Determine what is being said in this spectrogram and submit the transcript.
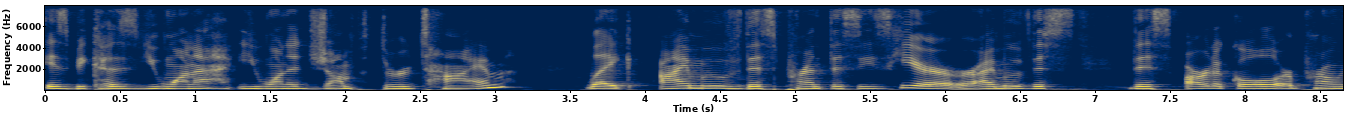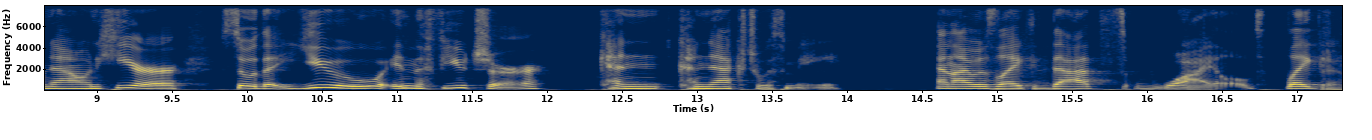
is because you wanna you wanna jump through time. Like I move this parentheses here, or I move this this article or pronoun here, so that you in the future can connect with me. And I was like, that's wild. Like Yeah.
